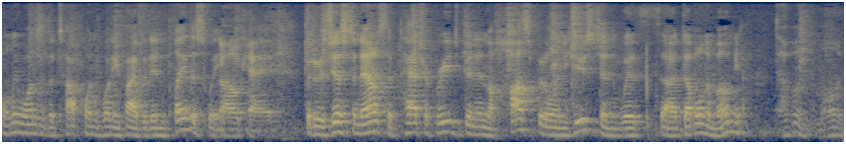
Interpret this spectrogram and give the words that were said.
only ones of the top 125 who didn't play this week. okay. But it was just announced that Patrick Reed's been in the hospital in Houston with uh, double pneumonia. Double pneumonia.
